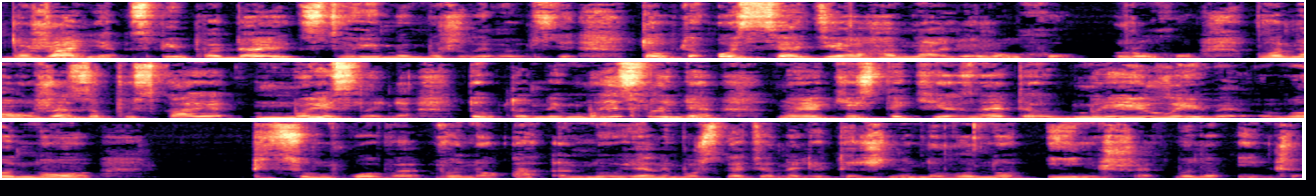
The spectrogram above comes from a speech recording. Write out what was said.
бажання співпадають з твоїми можливостями. Тобто ось ця діагональ руху, руху вона вже запускає мислення. Тобто не мислення, ну якісь таке, знаєте, мрійливе, воно підсумкове, воно, ну я не можу сказати аналітичне, але воно інше, воно інше.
